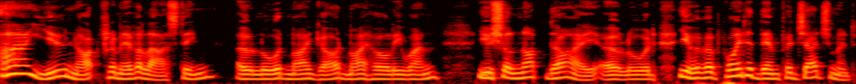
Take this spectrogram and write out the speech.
Are you not from everlasting, O Lord my God, my Holy One? You shall not die, O Lord. You have appointed them for judgment.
